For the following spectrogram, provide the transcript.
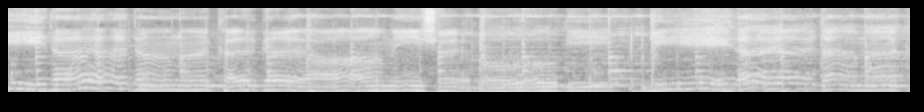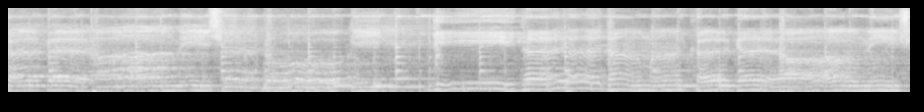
ગીધમ ખગ આમિષ ભોગી ગીધમ ખગ આમિષ ભોગી ગીધમ ખગ આમિષ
